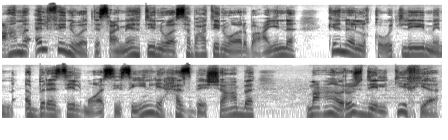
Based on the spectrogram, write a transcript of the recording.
عام 1947 كان القوتلي من أبرز المؤسسين لحزب الشعب مع رشد الكيخيا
